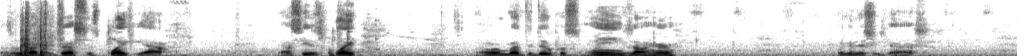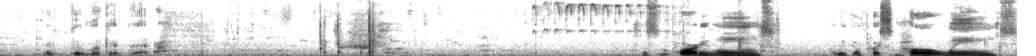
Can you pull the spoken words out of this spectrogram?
because we're about to dress this plate, y'all. Y'all see this plate? And we're about to do put some wings on here. Look at this, you guys. Take a good look at that. Put some party wings. We can put some whole wings.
